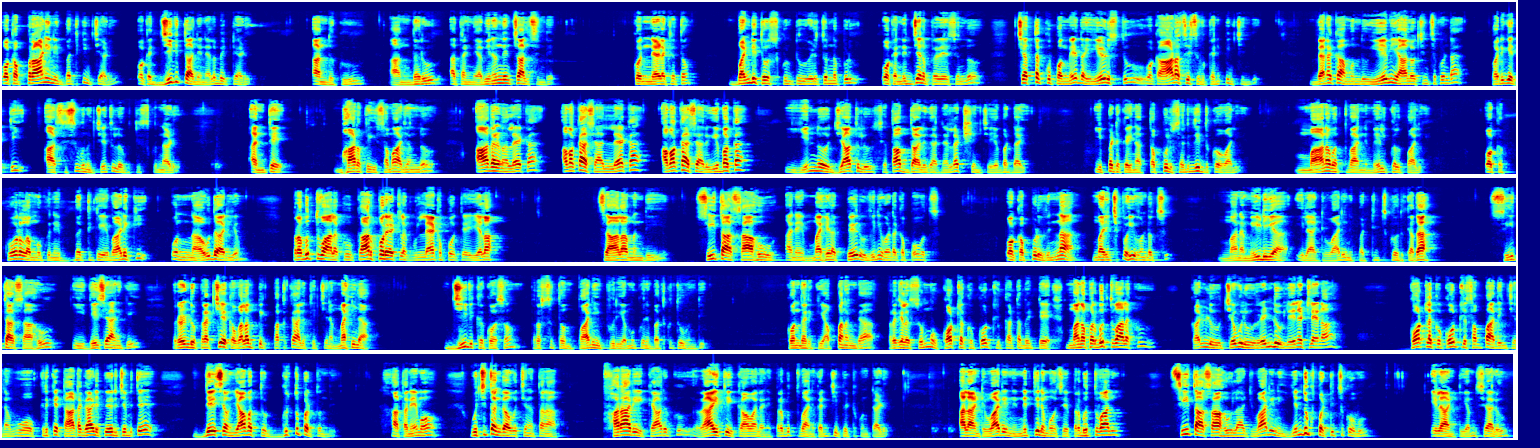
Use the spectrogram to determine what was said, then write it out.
ఒక ప్రాణిని బతికించాడు. ఒక జీవితాన్ని నిలబెట్టాడు. అందుకు అందరూ అతన్ని అభినందించాల్సిందే. కొన్నేళ్ళ క్రితం బండి తోసుకుంటూ వెళుతున్నప్పుడు ఒక నిర్జన ప్రదేశంలో చెత్త కుప్పం మీద ఏడుస్తూ ఒక ఆడ శిశువు కనిపించింది. వెనక ముందు ఏమీ ఆలోచించకుండా పరిగెత్తి ఆ శిశువును చేతిలోకి తీసుకున్నాడు. అంతే భారతీయ సమాజంలో ఆదరణ లేక అవకాశాలు లేక అవకాశాలు ఇవ్వక ఎన్నో జాతులు శతాబ్దాలుగా నిర్లక్ష్యం చేయబడ్డాయి. ఇప్పటికైనా తప్పులు సరిదిద్దుకోవాలి. మానవత్వాన్ని మేల్కొల్పాలి. ఒక కూరలమ్ముకునే బతికే వాడికి ఉన్న ఔదార్యం ప్రభుత్వాలకు కార్పొరేట్లకు లేకపోతే ఎలా? చాలామంది సీతా సాహు అనే మహిళ పేరు విని ఉండకపోవచ్చు ఒకప్పుడు విన్నా మరిచిపోయి ఉండొచ్చు. మన మీడియా ఇలాంటి వారిని పట్టించుకోదు కదా? సీతా సాహు ఈ దేశానికి రెండు ప్రత్యేక ఒలింపిక్ పథకాలు తెచ్చిన మహిళ. జీవిక కోసం ప్రస్తుతం పానీపూరి అమ్ముకుని బతుకుతూ ఉంది. కొందరికి అప్పనంగా ప్రజల సొమ్ము కోట్లకు కోట్లు కట్టబెట్టే మన ప్రభుత్వాలకు కళ్ళు చెవులు రెండూ లేనట్లేనా? కోట్లకు కోట్లు సంపాదించిన ఓ క్రికెట్ ఆటగాడి పేరు చెబితే దేశం యావత్తు గుర్తుపడుతుంది. అతనేమో ఉచితంగా వచ్చిన తన ఫరారీ కారుకు రాయితీ కావాలని ప్రభుత్వానికి అర్జీ పెట్టుకుంటాడు. అలాంటి వారిని నెత్తిన మోసే ప్రభుత్వాలు సీతా సాహు లాంటి వారిని ఎందుకు పట్టించుకోవు? ఇలాంటి అంశాలు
